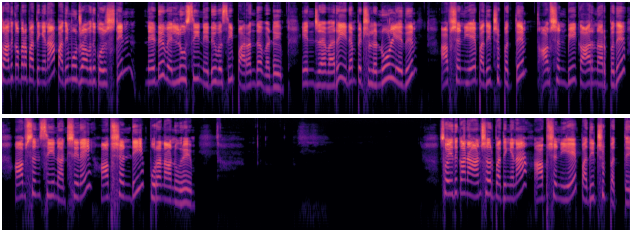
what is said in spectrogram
ஸோ அதுக்கப்புறம் பார்த்தீங்கன்னா பதிமூன்றாவது கொஸ்டின் நெடுவெல்லூசி நெடுவசி பறந்தவடு என்ற வரி இடம்பெற்றுள்ள நூல் எது? Option A Pathitrupathu option B Kar Narpathu option C நச்சினை ஆப்ஷன் டி புறநானூறு. ஸோ இதுக்கான ஆன்சர் பார்த்தீங்கன்னா ஆப்ஷன் ஏ பதிற்றுப்பத்து.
